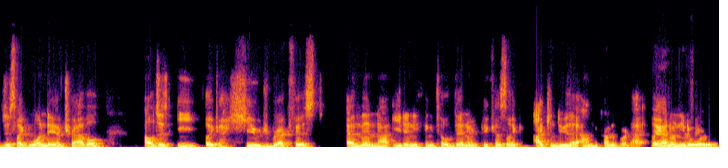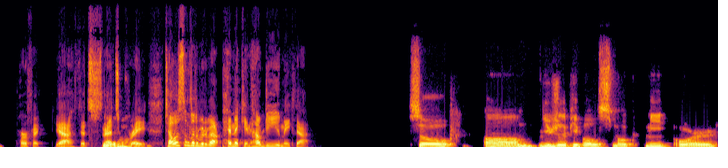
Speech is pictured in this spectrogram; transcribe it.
just like one day of travel, I'll just eat like a huge breakfast and then not eat anything till dinner because like I can do that on the carnivore diet. Like yeah, I don't need perfect. to worry. Perfect. Yeah, that's that's yeah. great. Tell us a little bit about pemmican. How do you make that? So um usually people smoke meat or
